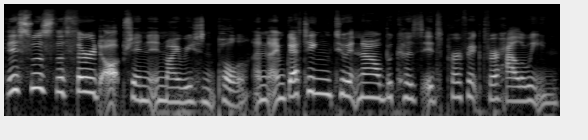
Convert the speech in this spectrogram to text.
This was the third option in my recent poll, and I'm getting to it now because it's perfect for Halloween.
